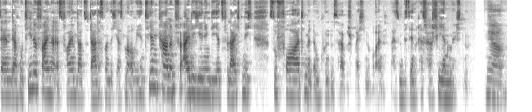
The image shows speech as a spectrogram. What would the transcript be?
Denn der Routinefinder ist vor allem dazu da, dass man sich erstmal orientieren kann und für all diejenigen, die jetzt vielleicht nicht sofort mit einem Kundenservice sprechen wollen, also ein bisschen recherchieren möchten. Ja,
